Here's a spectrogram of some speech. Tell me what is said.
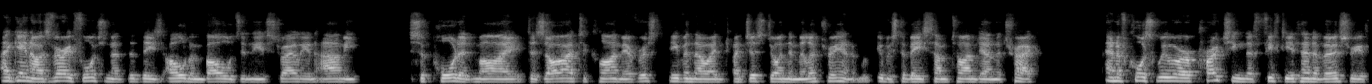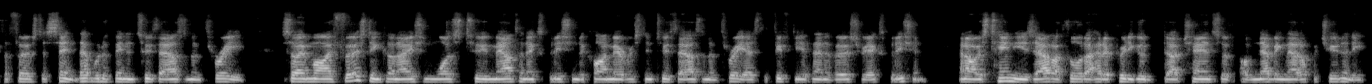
again, I was very fortunate that these old and bolds in the Australian Army supported my desire to climb Everest, even though I, I just joined the military and it was to be some time down the track. And of course, we were approaching the 50th anniversary of the first ascent. That would have been in 2003. So my first inclination was to mount an expedition to climb Everest in 2003 as the 50th anniversary expedition. And I was 10 years out. I thought I had a pretty good uh, chance of, of nabbing that opportunity.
